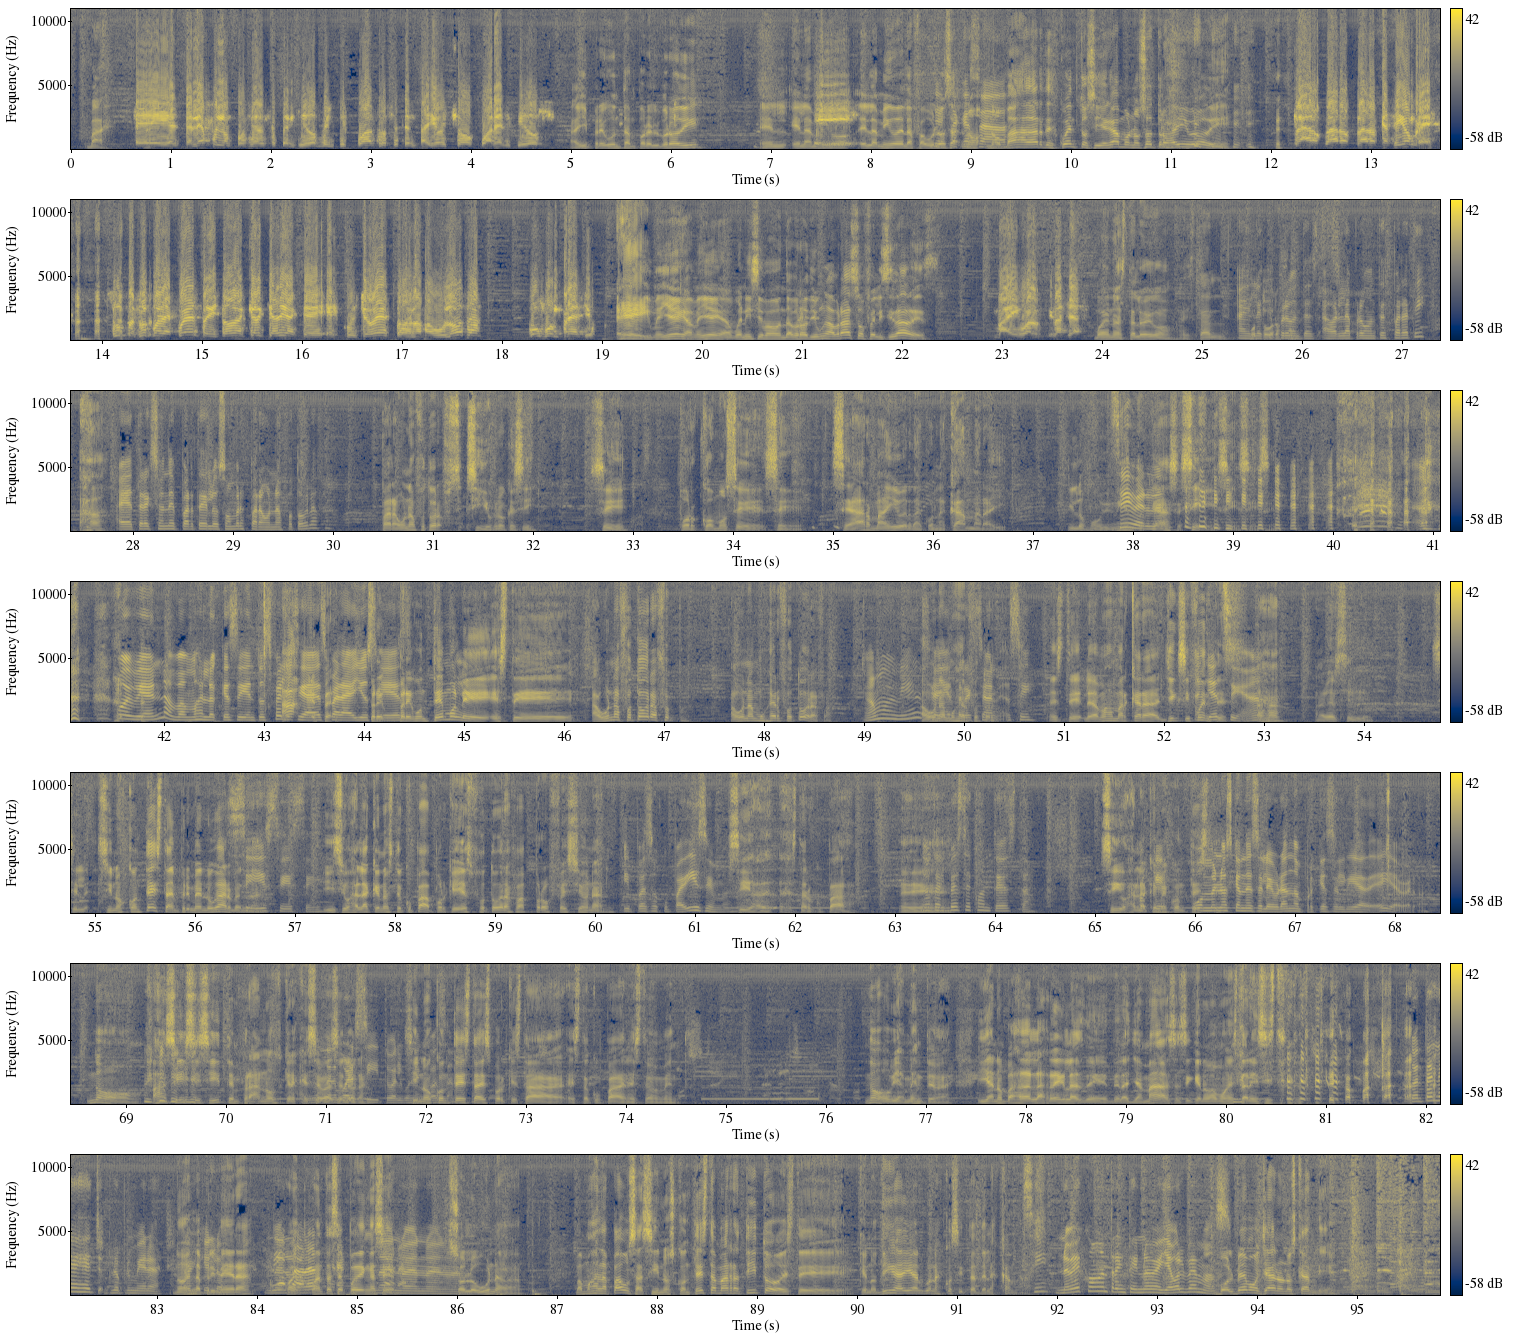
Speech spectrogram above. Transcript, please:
Eh, el teléfono, pues el 7224-7842. Ahí preguntan por el Brody. El, el amigo el amigo de la fabulosa. No, ¿Nos vas a dar descuento si llegamos nosotros ahí, Brody? claro, claro, claro que sí, hombre. Súper, súper descuento y todo aquel que diga que escuchó esto en la fabulosa, un buen precio. ¡Ey! Me llega, me llega. Buenísima onda, Brody. Un abrazo, felicidades. Va, igual, gracias. Bueno, hasta luego. Ahí está el Ahí preguntas. Ahora la pregunta es para ti. Ajá. ¿Hay atracción de parte de los hombres para una fotógrafa? para una fotógrafa, sí, yo creo que sí. Sí, por cómo se, se, se arma ahí, ¿verdad? Con la cámara y, y los movimientos que hace. Sí, sí, sí. Muy bien, nos vamos a lo que sigue. Entonces, felicidades ah, para ellos. Preguntémosle este, a una fotógrafa, a una mujer fotógrafa. Ah, muy bien. A una mujer fotógrafa. Sí. Este, le vamos a marcar a Jixi Fuentes. Ah. Ajá. A ver si si, nos contesta en primer lugar, ¿verdad? Sí, sí, sí. Y si ojalá que no esté ocupada, porque ella es fotógrafa profesional. Y pues ocupadísima. Sí, a, estar ocupada. no, tal vez se contesta. Sí, ojalá que me conteste. O menos que ande celebrando porque es el día de ella, ¿verdad? No, ah, sí, sí, sí, temprano, crees que se va a celebrar. Si no contesta es porque está, está ocupada en este momento. No, obviamente, va. Y ya nos vas a dar las reglas de, las llamadas, así que no vamos a estar insistiendo. ¿Cuántas le has hecho? La primera. No es la primera. ¿Cuántas se pueden hacer? Solo una, va. Vamos a la pausa. Si nos contesta más ratito, este, que nos diga ahí algunas cositas de las cámaras. Sí, 9 con 39, ya volvemos. Volvemos ya, no nos cambien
